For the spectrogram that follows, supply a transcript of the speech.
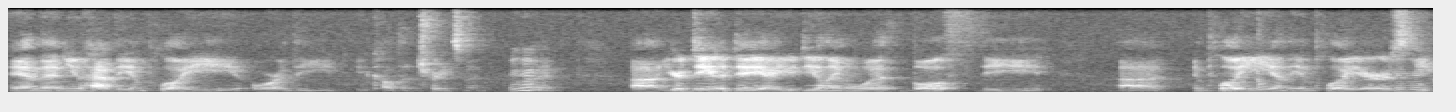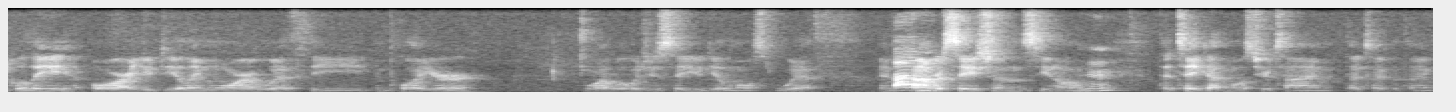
And then you have the employee or the, you call it tradesman, Mm-hmm. right? Uh, Your day-to-day, are you dealing with both the uh, employee and the employers Mm-hmm. equally? Or are you dealing more with the employer? What, what would you say you deal most with? In Um, conversations, you know, that take up most of your time, that type of thing?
